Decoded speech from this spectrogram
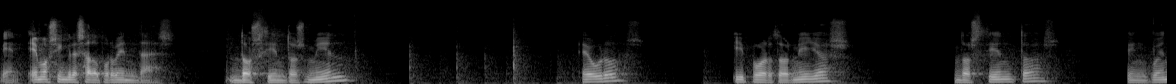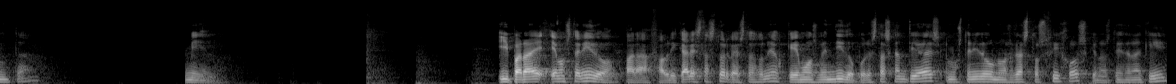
Bien, hemos ingresado por ventas 200.000 euros y por tornillos 250.000. Y para, hemos tenido, para fabricar estas tuercas, estos tornillos que hemos vendido por estas cantidades, hemos tenido unos gastos fijos que nos dicen aquí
